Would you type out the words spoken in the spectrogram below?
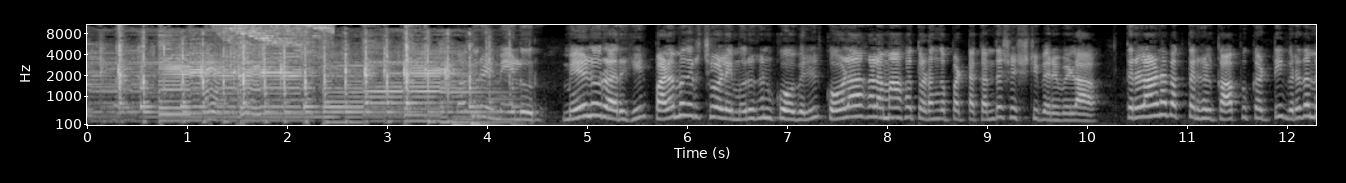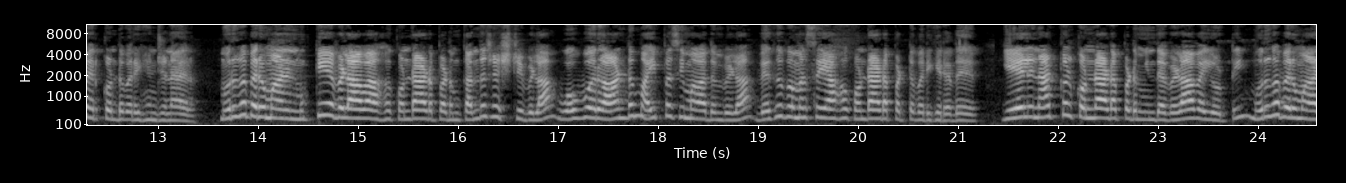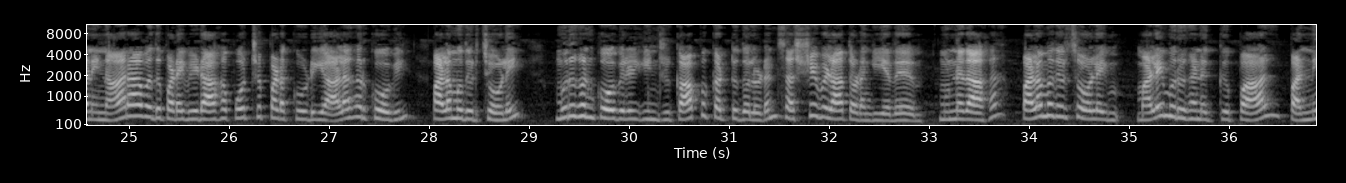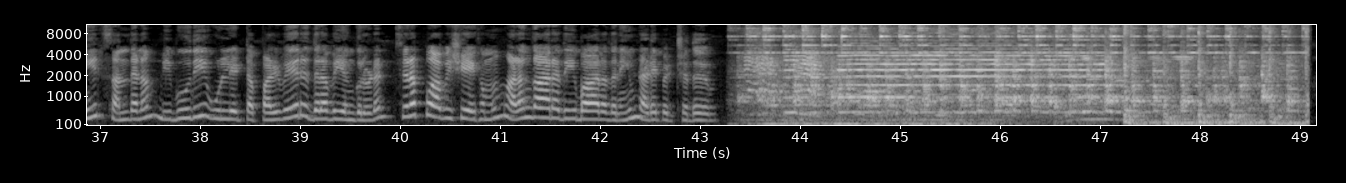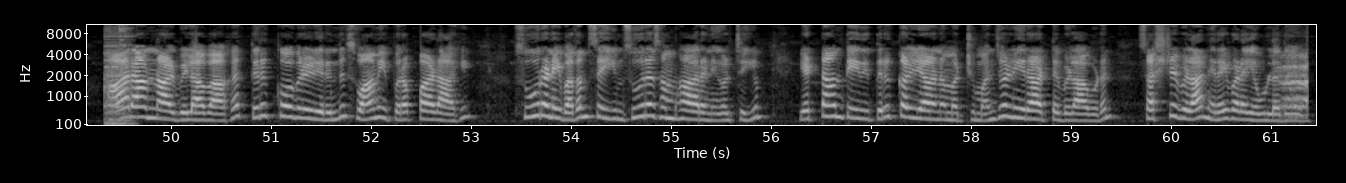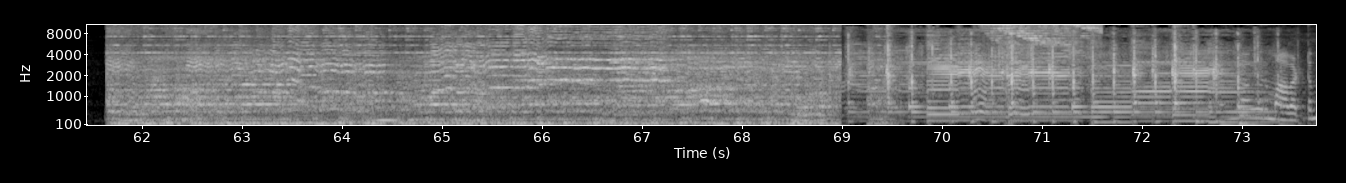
மதுரை மேலூர். மேலூர் அருகே பழமுதிர்ச்சோலை முருகன் கோவிலில் கோலாகலமாக தொடங்கப்பட்ட கந்தசஷ்டி பெருவிழா. திரளான பக்தர்கள் காப்பு கட்டி விரதம் மேற்கொண்டு வருகின்றனர். முருகப்பெருமானின் முக்கிய விழாவாக கொண்டாடப்படும் கந்தசஷ்டி விழா ஒவ்வொரு ஆண்டும் ஐப்பசி மாதம் விழா வெகு விமர்சையாக கொண்டாடப்பட்டு வருகிறது. ஏழு நாட்கள் கொண்டாடப்படும் இந்த விழாவையொட்டி முருகபெருமானின் ஆறாவது படை வீடாக போற்றப்படக்கூடிய அழகர் கோவில் பழமுதிர்ச்சோலை முருகன் கோவிலில் இன்று காப்பு கட்டுதலுடன் சஷ்டி விழா தொடங்கியது. முன்னதாக பழமுதிர்ச்சோலை மலைமுருகனுக்கு பால் பன்னீர் சந்தனம் விபூதி உள்ளிட்ட பல்வேறு திரவியங்களுடன் சிறப்பு அபிஷேகமும் அலங்கார தீபாராதனையும் நடைபெற்றது. நாள் விழாவாக திருக்கோவிலில் இருந்து சுவாமி புறப்பாடாகி சூரனை வதம் செய்யும் சூரசம்ஹார நிகழ்ச்சியும் எட்டாம் தேதி திருக்கல்யாணம் மற்றும் மஞ்சள் நீராட்டு விழாவுடன் சஷ்டி விழா நிறைவடைய உள்ளது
